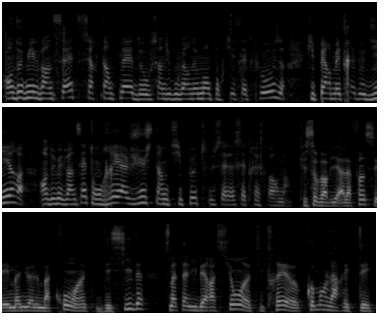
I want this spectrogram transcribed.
en 2027. Certains plaident au sein du gouvernement pour qu'il y ait cette clause qui permettrait de dire en 2027, on réajuste un petit peu cette réforme. Christophe Barbier, à la fin, c'est Emmanuel Macron hein, qui décide. Ce matin, Libération euh, titrait euh, Comment l'arrêter?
